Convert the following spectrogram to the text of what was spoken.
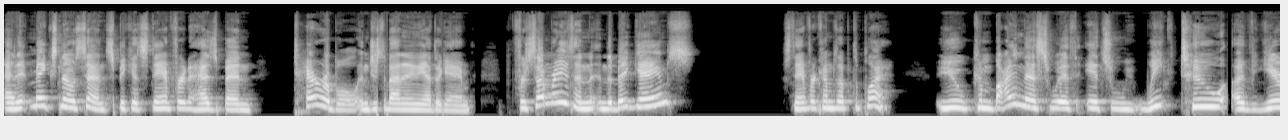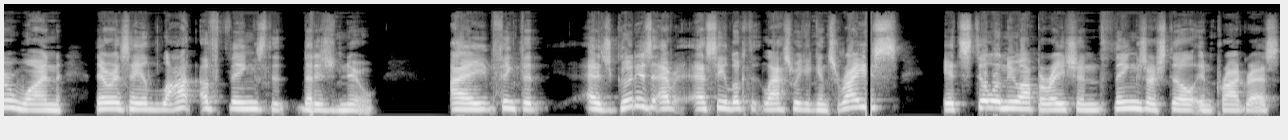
And it makes no sense because Stanford has been terrible in just about any other game. For some reason, in the big games, Stanford comes up to play. You combine this with it's week two of year one. There is a lot of things that that is new. I think that as good as SC looked last week against Rice, it's still a new operation. Things are still in progress.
